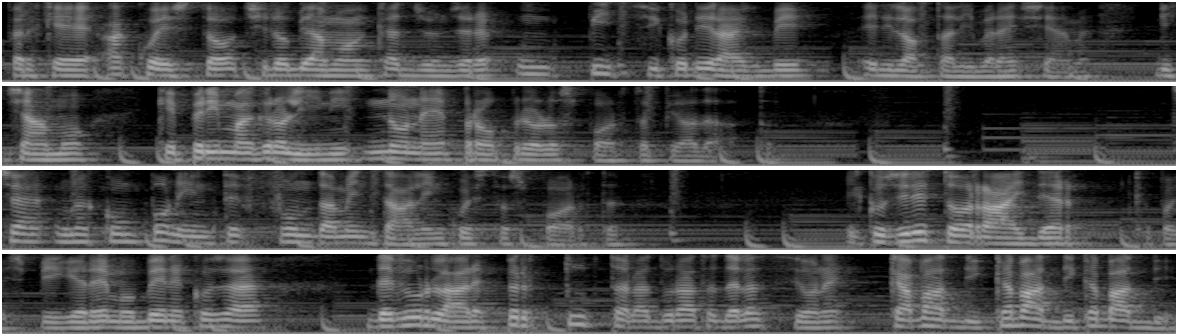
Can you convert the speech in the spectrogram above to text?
perché a questo ci dobbiamo anche aggiungere un pizzico di rugby e di lotta libera insieme. Diciamo che per i magrolini non è proprio lo sport più adatto c'è una componente fondamentale in questo sport. Il cosiddetto rider, che poi spiegheremo bene cos'è, deve urlare per tutta la durata dell'azione Kabaddi, Kabaddi, Kabaddi.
